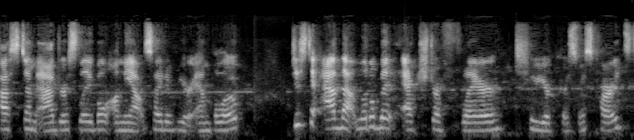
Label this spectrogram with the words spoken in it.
custom address label on the outside of your envelope just to add that little bit extra flair to your Christmas cards.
